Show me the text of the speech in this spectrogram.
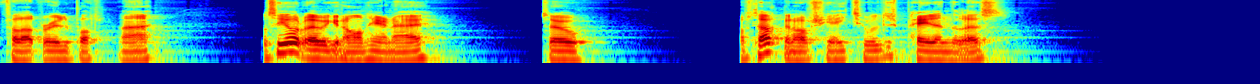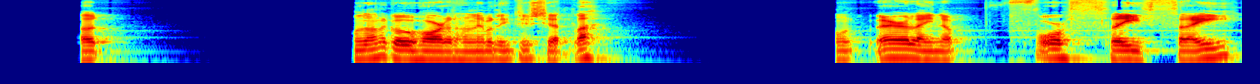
for that rule, but nah. We'll see what way we get on here now. So, I've talked enough shit, so we'll just pay it in the list. But, we're not go hard on anybody just yet, like. They're lined up 4 3 3.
